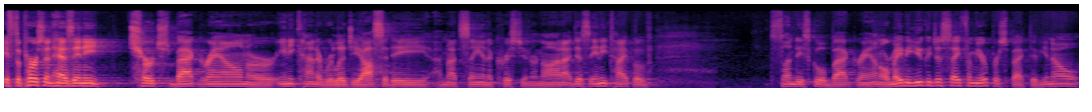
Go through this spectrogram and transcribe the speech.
If the person has any church background or any kind of religiosity, I'm not saying a Christian or not, I, just any type of Sunday school background, or maybe you could just say from your perspective, you know,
